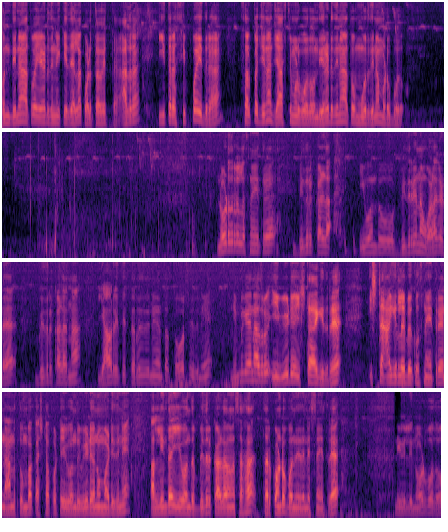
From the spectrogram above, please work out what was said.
ಒಂದು ದಿನ ಅಥವಾ ಎರಡು ದಿನಕ್ಕೆ ಇದೆಲ್ಲ ಕೊಳ್ತೋಗುತ್ತೆ ಆದ್ರೆ ಈ ಥರ ಸಿಪ್ಪ ಇದ್ರೆ ಸ್ವಲ್ಪ ದಿನ ಜಾಸ್ತಿ ಮಾಡ್ಬೋದು. ಒಂದು ಎರಡು ದಿನ ಅಥವಾ ಮೂರು ದಿನ ಮಾಡ್ಬೋದು ನೋಡಿದ್ರಲ್ಲ ಸ್ನೇಹಿತರೆ, ಬಿದಿರು ಕಳ್ಳ. ಈ ಒಂದು ಬಿದಿರಿನ ಒಳಗಡೆ ಬಿದಿರು ಕಳ್ಳನ ಯಾವ ರೀತಿ ತರಿದ್ದೀನಿ ಅಂತ ತೋರಿಸಿದ್ದೀನಿ ನಿಮಗೇನಾದರೂ ಈ ವಿಡಿಯೋ ಇಷ್ಟ ಆಗಿದರೆ, ಇಷ್ಟ ಆಗಿರಲೇಬೇಕು ಸ್ನೇಹಿತರೆ. ನಾನು ತುಂಬ ಕಷ್ಟಪಟ್ಟು ಈ ಒಂದು ವಿಡಿಯೋನೂ ಮಾಡಿದ್ದೀನಿ ಅಲ್ಲಿಂದ ಈ ಒಂದು ಬಿದಿರು ಸಹ ತರ್ಕೊಂಡು ಬಂದಿದ್ದೀನಿ ಸ್ನೇಹಿತರೆ. ನೀವು ಇಲ್ಲಿ ನೋಡ್ಬೋದು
